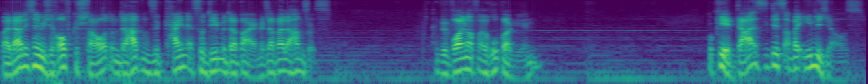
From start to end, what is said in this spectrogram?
Weil da hatte ich nämlich raufgeschaut und da hatten sie kein SOD mit dabei. Mittlerweile haben sie es. Wir wollen auf Europa gehen. Okay, da sieht es aber ähnlich aus.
